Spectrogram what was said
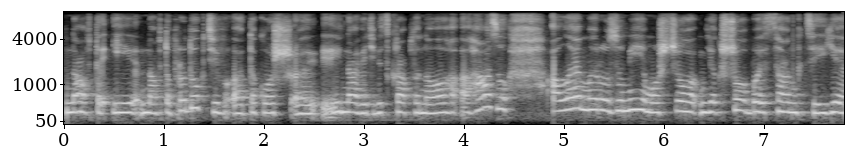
нафти і нафтопродуктів, а також і навіть від скрапленого газу. Але ми розуміємо, що якщо би санкції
